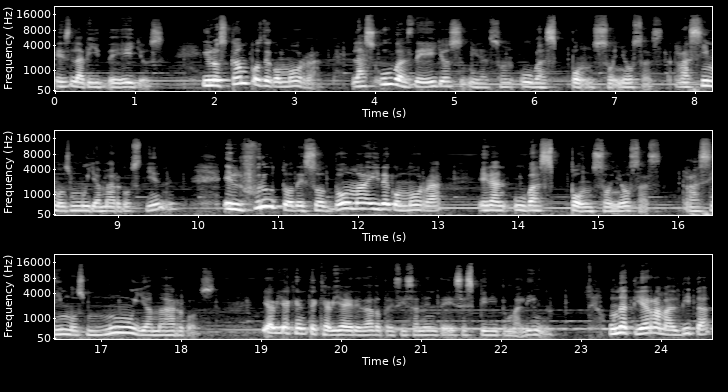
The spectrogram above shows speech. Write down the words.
es la vid de ellos, y los campos de Gomorra, las uvas de ellos, mira, son uvas ponzoñosas, racimos muy amargos tienen. El fruto de Sodoma y de Gomorra eran uvas ponzoñosas, racimos muy amargos. Y había gente que había heredado precisamente ese espíritu maligno. Una tierra maldita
